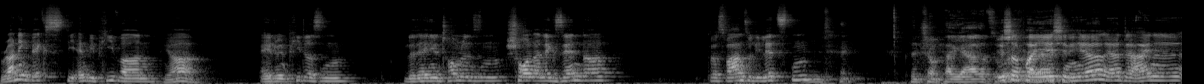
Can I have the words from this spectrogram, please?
Running Backs, die MVP waren, ja, Adrian Peterson, Daniel Tomlinson, Sean Alexander. Das waren so die letzten. Sind schon ein paar Jahre zurück. Ist schon ein paar. Jährchen her. Ja, der eine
